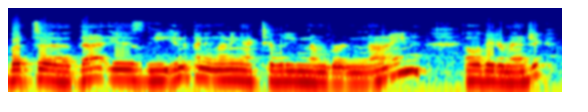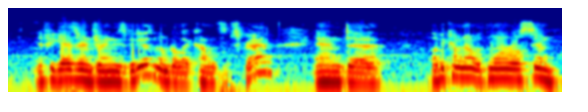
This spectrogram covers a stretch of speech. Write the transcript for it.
but uh, that is the independent learning activity number nine, Elevator Magic. If you guys are enjoying these videos, remember to like, comment, subscribe, and uh, I'll be coming out with more real soon.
